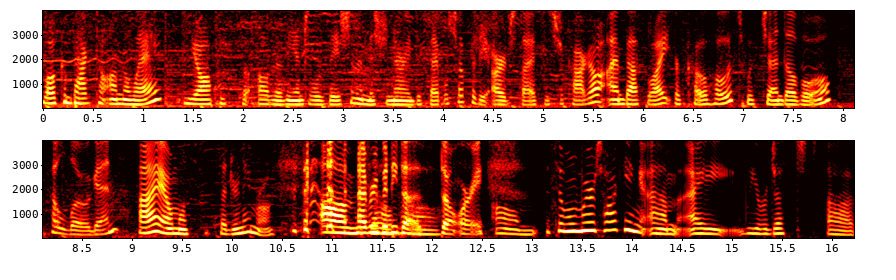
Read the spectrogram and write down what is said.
Welcome back to On the Way, the Office of Evangelization and Missionary Discipleship for the Archdiocese of Chicago. I'm Beth White, your co-host with Jen Delvaux. Hello again. Hi, I almost said your name wrong. Um, Everybody Delvaux. does. Don't worry. Um, so when we were talking, um, I we were just uh,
